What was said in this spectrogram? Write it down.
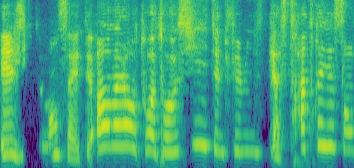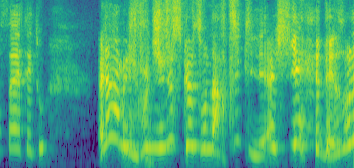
Et justement, ça a été, oh, mais non, toi, toi aussi, t'es une féministe castratrice, en fait, et tout. Mais non, mais je vous dis juste que son article, il est à chier, désolé,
